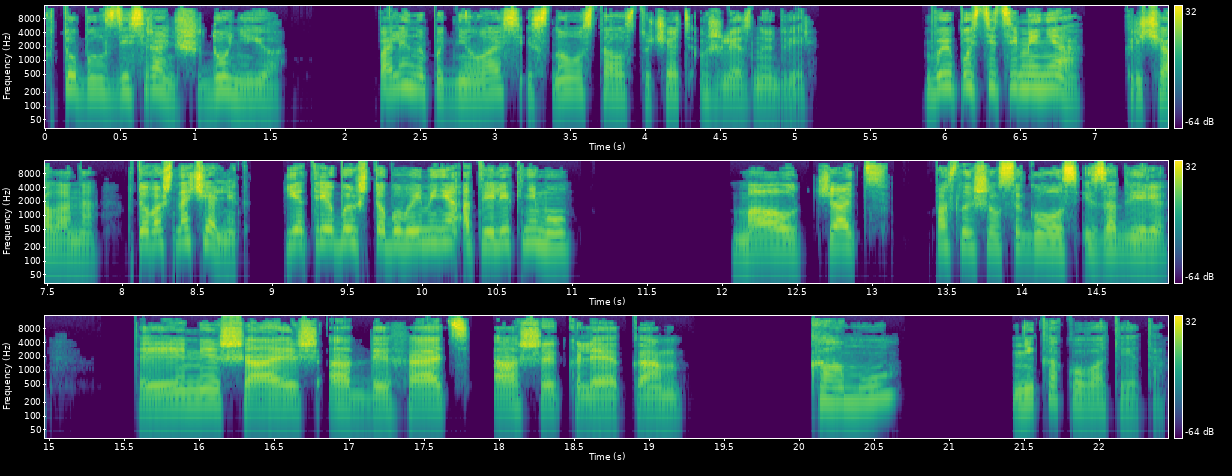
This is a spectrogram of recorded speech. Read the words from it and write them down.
кто был здесь раньше, до нее. Полина поднялась и снова стала стучать в железную дверь. «Выпустите меня!» — кричала она. «Кто ваш начальник? Я требую, чтобы вы меня отвели к нему». «Молчать!» — послышался голос из-за двери. «Ты мешаешь отдыхать ашеклекам». «Кому?» Никакого ответа.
